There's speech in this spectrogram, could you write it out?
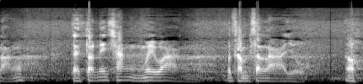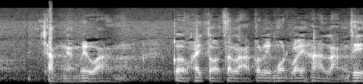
หลัง แต่ตอนนี้ช่างไม่ว่างมาทำศาลาอยู่เนาะช่างยังไม่ว่าง ก็ให้ต่อศาลาก็เลยงดไว้ห้าหลังที่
